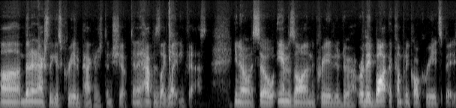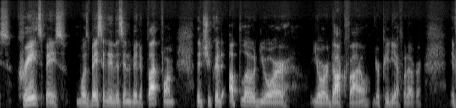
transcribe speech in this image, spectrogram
uh, then it actually gets created, packaged, and shipped, and it happens like lightning fast. You know, so Amazon created a, or they bought a company called CreateSpace. CreateSpace was basically this innovative platform that you could upload your your doc file, your PDF, whatever. It,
